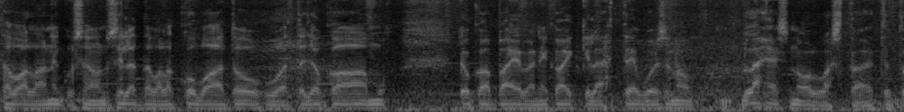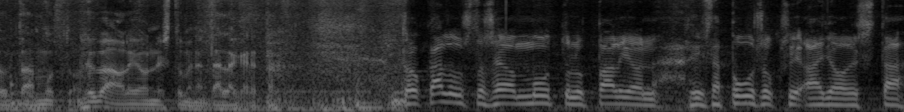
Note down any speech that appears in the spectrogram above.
tavallaan niin kuin se on sillä tavalla kovaa touhua, että joka aamu, joka päivä, niin kaikki lähtee, voi sanoa, lähes nollasta. Että tota, mutta hyvä oli onnistuminen tällä kertaa. Tuo kalusto se on muuttunut paljon niistä puusuksiajoista.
